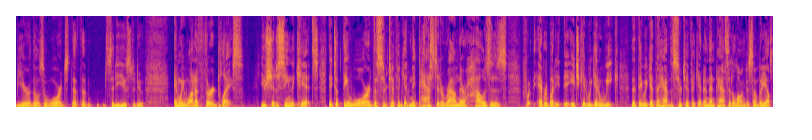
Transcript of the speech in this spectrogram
year of those awards that the city used to do. And we won a third place. You should have seen the kids. They took the award, the certificate, and they passed it around their houses for everybody. Each kid would get a week that they would get to have the certificate and then pass it along to somebody else.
